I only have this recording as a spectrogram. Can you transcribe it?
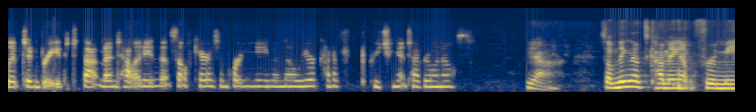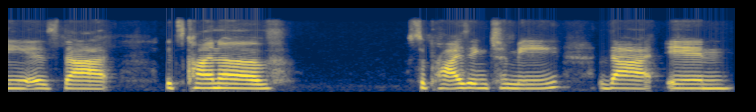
lived and breathed that mentality that self-care is important even though we were kind of preaching it to everyone else. Yeah. Something that's coming up for me is that it's kind of surprising to me that in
